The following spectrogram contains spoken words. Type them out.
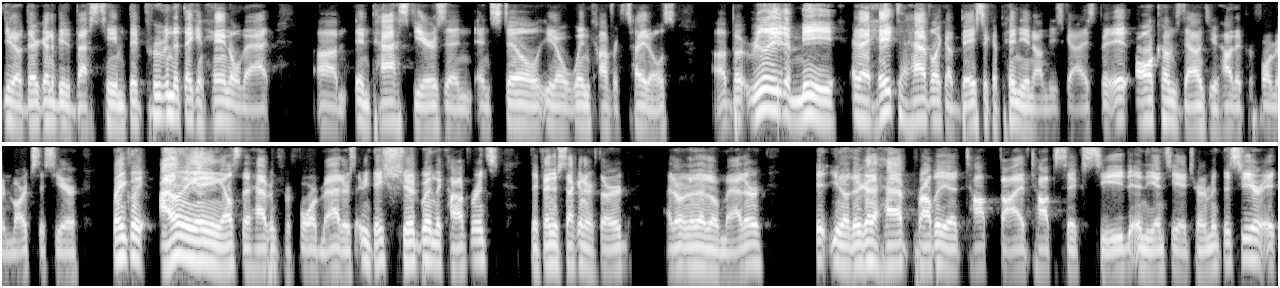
you know, they're going to be the best team. They've proven that they can handle that um, in past years and and still, you know, win conference titles. Uh, but really, to me, and I hate to have like a basic opinion on these guys, but it all comes down to how they perform in March this year frankly, I don't think anything else that happens before matters. I mean, they should win the conference. They finish second or third. I don't know that it'll matter. It, you know, they're going to have probably a top five, top six seed in the NCAA tournament this year. It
